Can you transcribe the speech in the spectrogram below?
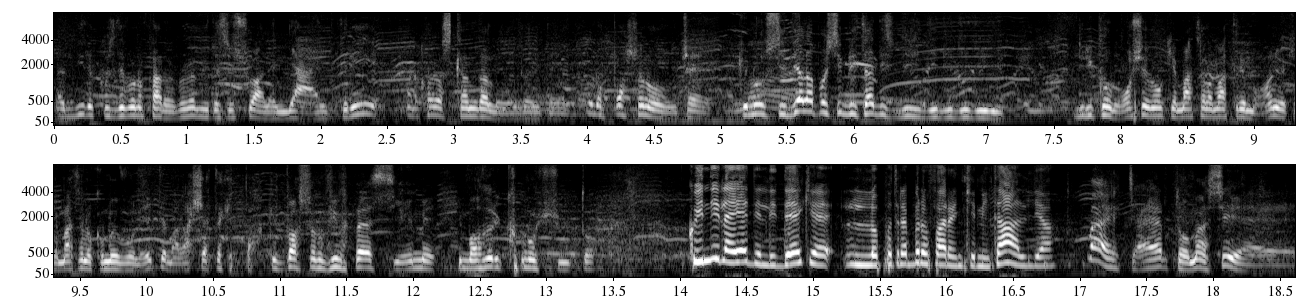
a dire cosa devono fare la propria vita sessuale agli altri, è una cosa scandalosa, ritengo. Possono, cioè, che non si dia la possibilità di, di, di, di di riconoscerlo, chiamatelo matrimonio, chiamatelo come volete, ma lasciate che, che possano vivere assieme in modo riconosciuto. Quindi lei ha dell'idea che lo potrebbero fare anche in Italia? Beh certo, ma sì, è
